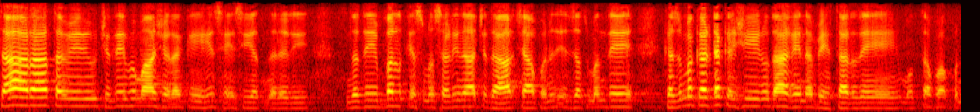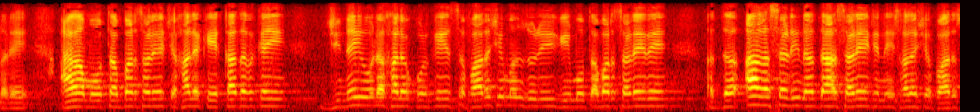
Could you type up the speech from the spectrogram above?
تارا ته ویلو چې د په معاشره کې هیڅ حیثیت نه لري د دې بل قسم سړی نه چې د هر چا په عزت مند دی کزم کټک شي نو دا غنه بهتر دی متفق لري هغه معتبر سړی چې خلک قدر کوي جنې ول خلک ورګه سفارش منزوريږي معتبر سړی دی د هغه سړی نه دا سړی چې نه خلک سفارش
